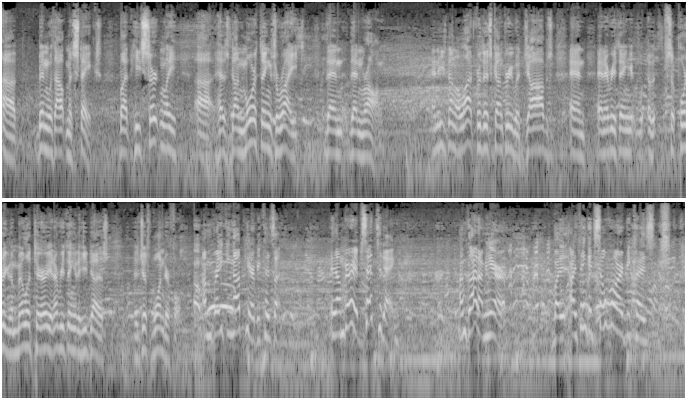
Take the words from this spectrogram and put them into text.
uh, been without mistakes, but he certainly uh, has done more things right than than wrong and he's done a lot for this country with jobs and and everything, uh, supporting the military and everything that he does is just wonderful. I'm breaking up here because I, I'm very upset today. I'm glad I'm here. But I think it's so hard because,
